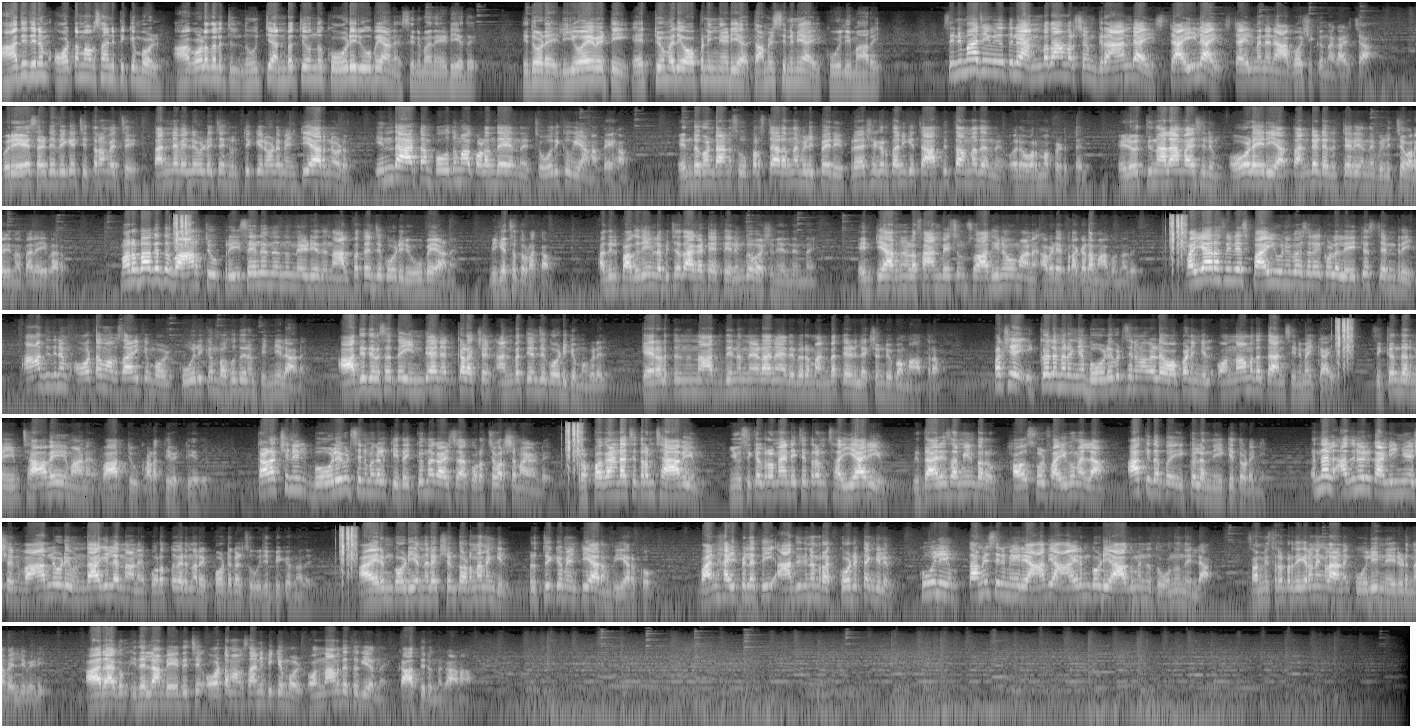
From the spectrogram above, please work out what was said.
ആദ്യ ദിനം ഓട്ടം അവസാനിപ്പിക്കുമ്പോൾ ആഗോളതലത്തിൽ നൂറ്റി അൻപത്തിയൊന്ന് കോടി രൂപയാണ് സിനിമ നേടിയത്. ഇതോടെ ലിയോയെ വെട്ടി ഏറ്റവും വലിയ ഓപ്പണിംഗ് നേടിയ തമിഴ് സിനിമയായി കൂലി മാറി. സിനിമാ ജീവിതത്തിലെ അൻപതാം വർഷം ഗ്രാൻഡായി സ്റ്റൈലായി സ്റ്റൈൽമെന്നൻ ആഘോഷിക്കുന്ന കാഴ്ച. ഒരു എ സർട്ടിഫിക്കറ്റ് ചിത്രം വെച്ച് തന്നെ വെല്ലുവിളിച്ച ഹൃത്വിക്കിനോടും എൻ ടി ആറിനോടും എന്താട്ടം പോതുമാ കൊളന്തേ എന്ന് ചോദിക്കുകയാണ് അദ്ദേഹം. എന്തുകൊണ്ടാണ് സൂപ്പർ സ്റ്റാർ എന്ന വിളിപ്പേര് പ്രേക്ഷകർ തനിക്ക് ചാർത്തി തന്നതെന്ന് ഒരു ഓർമ്മപ്പെടുത്തൽ. എഴുപത്തിനാലാം വയസ്സിലും ഓൾ ഏരിയ തന്റെ ടെറിറ്ററി എന്ന് വിളിച്ചു പറയുന്ന തലൈവർ. മറുഭാഗത്ത് വാർ ടു പ്രീസെയിലിൽ നിന്നും നേടിയത് നാൽപ്പത്തഞ്ച് കോടി രൂപയാണ് മികച്ച തുടക്കം. അതിൽ പകുതിയും ലഭിച്ചതാകട്ടെ തെലുങ്ക് വേർഷനിൽ നിന്ന്. എൻ ടി ആറിനുള്ള ഫാൻ ബേസും സ്വാധീനവുമാണ് അവിടെ പ്രകടമാകുന്നത്. വൈ ആർ എഫിന്റെ സ്പൈ യൂണിവേഴ്സിലേക്കുള്ള ലേറ്റസ്റ്റ് എൻട്രി ആദ്യ ദിനം ഓട്ടം അവസാനിക്കുമ്പോൾ കൂലിക്കും ബഹുദൂരം പിന്നിലാണ്. ആദ്യ ദിവസത്തെ ഇന്ത്യ നെറ്റ് കളക്ഷൻ അൻപത്തിയഞ്ച് കോടിക്ക് മുകളിൽ. കേരളത്തിൽ നിന്ന് ആദ്യ ദിനം നേടാനായത് വെറും അൻപത്തേഴ് ലക്ഷം രൂപ മാത്രം. പക്ഷേ ഇക്കൊല്ലം ഇറങ്ങിയ ബോളിവുഡ് സിനിമകളുടെ ഓപ്പണിംഗിൽ ഒന്നാമതെത്താൻ സിനിമയ്ക്കായി. സിക്കന്ദറിനെയും ചാവയെയുമാണ് വാർ ടു കടത്തിവെട്ടിയത്. കളക്ഷനിൽ ബോളിവുഡ് സിനിമകൾ കിതയ്ക്കുന്ന കാഴ്ച കുറച്ച് വർഷമായുണ്ട്. പ്രൊപ്പഗാണ്ട ചിത്രം ചാവയും മ്യൂസിക്കൽ റൊമാന്റിക് ചിത്രം സയ്യാരിയും ദിദാരി സമീൻബറും ഹൗസ്ഫുൾ ഫൈവുമെല്ലാം ആ കിതപ്പ് ഇക്കൊല്ലം നീക്കി തുടങ്ങി. എന്നാൽ അതിനൊരു കണ്ടിന്യൂവേഷൻ വാറിലൂടെ ഉണ്ടാകില്ലെന്നാണ് പുറത്തുവരുന്ന റിപ്പോർട്ടുകൾ സൂചിപ്പിക്കുന്നത്. ആയിരം കോടി എന്ന ലക്ഷ്യം തുടങ്ങണമെങ്കിൽ പൃഥ്വിക്കും എൻ ടി ആറും വിയർക്കും. വൻ ഹൈപ്പിലെത്തി ആദ്യ ദിനം റെക്കോർഡിട്ടെങ്കിലും കൂലിയും തമിഴ് സിനിമയിലെ ആദ്യ ആയിരം കോടി ആകുമെന്ന് തോന്നുന്നില്ല. സമ്മിശ്ര പ്രതികരണങ്ങളാണ് കൂലിയും നേരിടുന്ന വെല്ലുവിളി. ആരാകും ഇതെല്ലാം ഭേദിച്ച് ഓട്ടം അവസാനിപ്പിക്കുമ്പോൾ ഒന്നാമതെത്തുകയെന്ന് കാത്തിരുന്ന് കാണാം.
